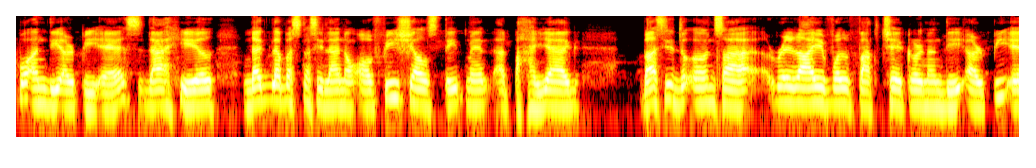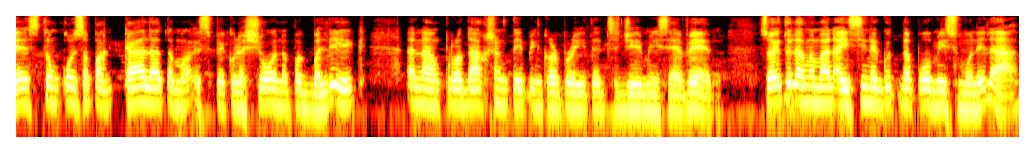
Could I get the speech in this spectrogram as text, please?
po ang DRPS dahil naglabas na sila ng official statement at pahayag base doon sa reliable fact checker ng DRPS tungkol sa pagkalat ng mga espekulasyon na pagbalik ng Production Tape Incorporated sa GMA7. So ito lang naman ay sinagot na po mismo nila.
